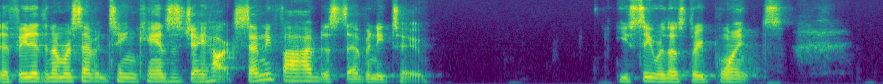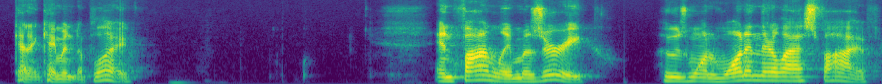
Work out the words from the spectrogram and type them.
defeated the number 17 Kansas Jayhawks 75 to 72. You see where those three points kind of came into play. And finally, Missouri, who's won one in their last five,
